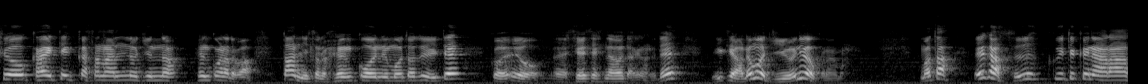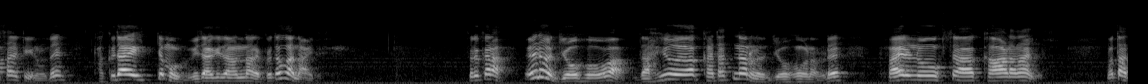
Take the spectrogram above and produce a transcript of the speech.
縮小回転重なりの順な変更などは、単にその変更に基づいて、こう絵を生成し直すだけなので、いくらでも自由に行います。また、絵が数式的に表されているので、拡大してもぐざぐざになることがないです。それから、絵の情報は座標や形などの情報なので、ファイルの大きさは変わらないです。また、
